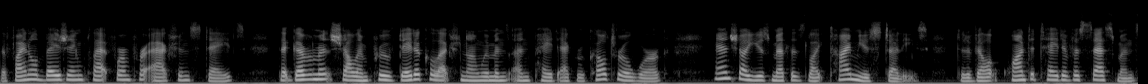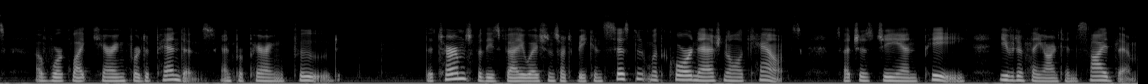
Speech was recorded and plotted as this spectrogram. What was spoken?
The final Beijing Platform for Action states that governments shall improve data collection on women's unpaid agricultural work and shall use methods like time use studies to develop quantitative assessments of work like caring for dependents and preparing food. The terms for these valuations are to be consistent with core national accounts, such as GNP, even if they aren't inside them.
